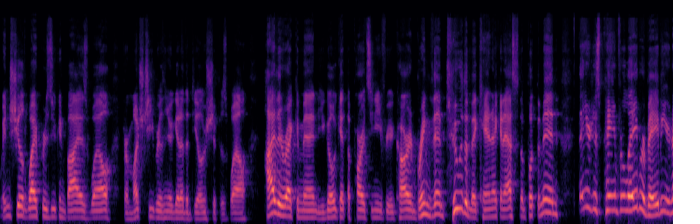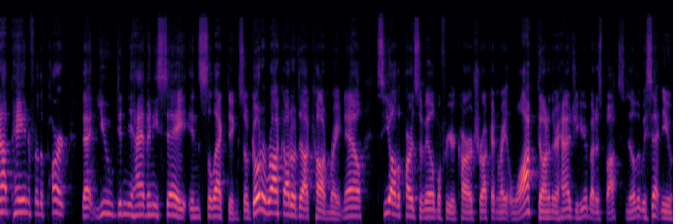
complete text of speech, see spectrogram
windshield wipers you can buy as well for much cheaper than you'll get at the dealership as well. Highly recommend you go get the parts you need for your car and bring them to the mechanic and ask them to put them in. Then you're just paying for labor, baby. You're not paying for the part that you didn't have any say in selecting. So go to rockauto.com right now, see all the parts available for your car or truck, and write locked on in there. How'd you hear about us box? Know that we sent you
